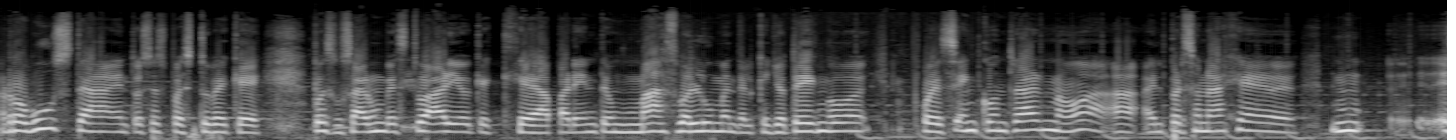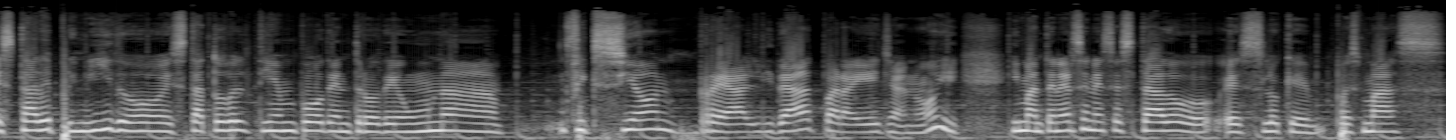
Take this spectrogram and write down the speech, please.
robusta. Entonces, pues tuve que, pues, usar un vestuario que, que aparente un más volumen del que yo tengo, pues encontrar, ¿no? A, a el personaje está deprimido, está todo el tiempo dentro de una ficción, realidad para ella, ¿no? Y, y mantenerse en ese estado es lo que, pues, más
